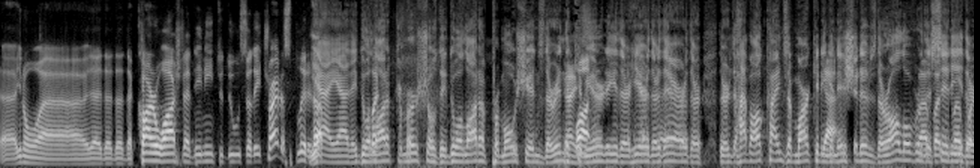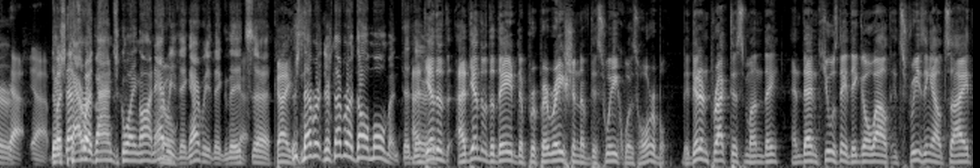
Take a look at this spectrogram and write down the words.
uh, you know, uh, the, the the car wash that they need to do. So they try to split it yeah, up. Yeah, yeah. They do a but, lot of commercials. They do a lot of promotions. They're in the community. They're here. They're there. They're they have all kinds of marketing yeah. initiatives. They're all over but, the but, city. they're yeah, yeah. There's caravans what, going on. Everything, everything. It's uh, guys. There's never there's never a dull moment. At the end of the, at the end of the day, the preparation of this week was horrible. They didn't practice Monday, and then Tuesday they go out. It's freezing outside.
